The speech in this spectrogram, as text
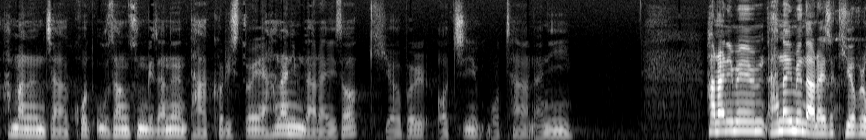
함하는 자 곧 우상 숭배자는 다 그리스도의 하나님 나라에서 기업을 얻지 못하나니 하나님의 하나님의 나라에서 기업을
